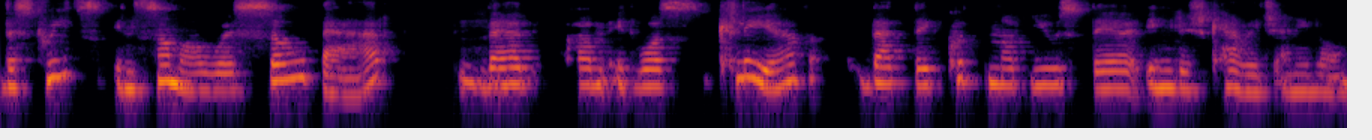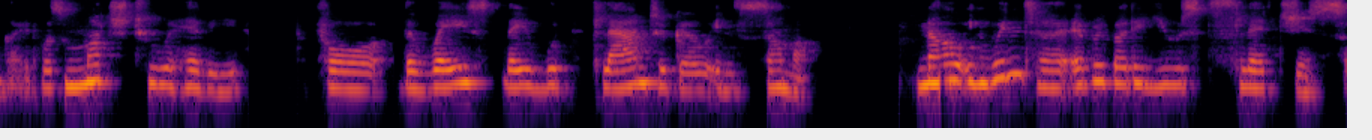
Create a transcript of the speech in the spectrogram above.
the streets in summer were so bad mm-hmm. that um, it was clear that they could not use their English carriage any longer. It was much too heavy for the ways they would plan to go in summer. Now in winter, everybody used sledges,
